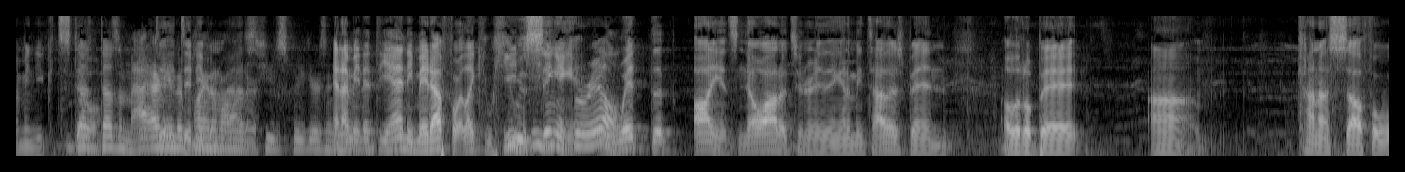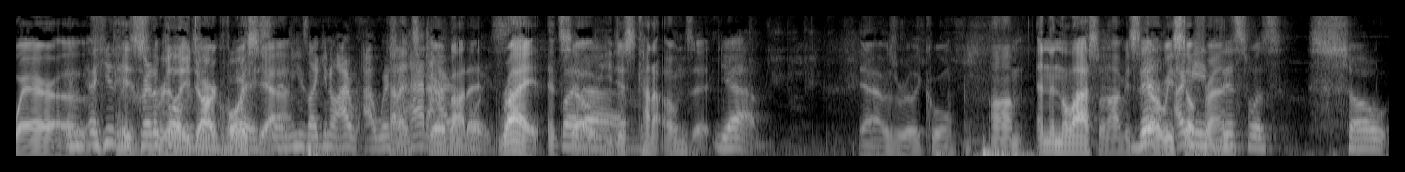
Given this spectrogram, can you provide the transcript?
I mean, you could still. Does, doesn't matter. It, I mean, it they're didn't playing even on matter. huge speakers, And I mean, at the end, he made up for it. Like he, He- was singing it with the audience, no auto tune or anything. And I mean, Tyler's been a little bit, um, kind of self-aware of and, uh, he's been his really of his dark own voice. Yeah, and he's like, you know, I, I wish kind I of had a insecure about voice. it, right? And But, so he just kind of owns it. Yeah. Yeah, it was really cool. Um, and then the last one, obviously, Thi- are we still I mean, friends? This was so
